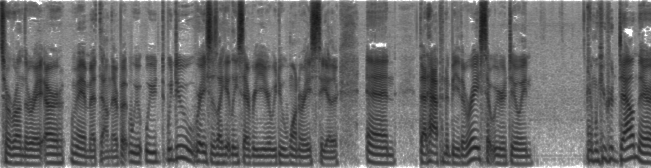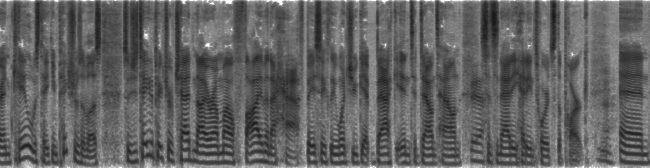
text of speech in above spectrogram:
to run the race, or we may have met down there, but we, we we do races like at least every year. We do one race together, and that happened to be the race that we were doing. And we were down there, and Kayla was taking pictures of us. So she's taking a picture of Chad and I around mile five and a half, basically, once you get back into downtown Yeah. Cincinnati, heading towards the park. Yeah. And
